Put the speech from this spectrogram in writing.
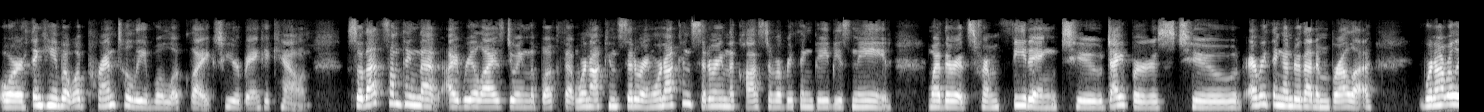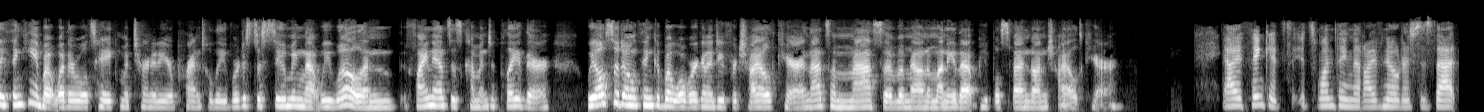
or thinking about what parental leave will look like to your bank account. So that's something that I realized doing the book that we're not considering. We're not considering the cost of everything babies need, whether it's from feeding to diapers to everything under that umbrella. We're not really thinking about whether we'll take maternity or parental leave. We're just assuming that we will, and finances come into play there. We also don't think about what we're going to do for childcare, and that's a massive amount of money that people spend on childcare. Yeah, I think it's it's one thing that I've noticed is that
